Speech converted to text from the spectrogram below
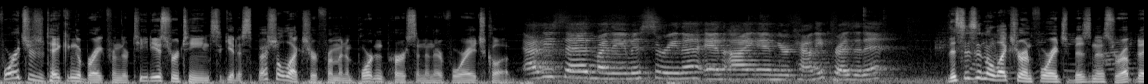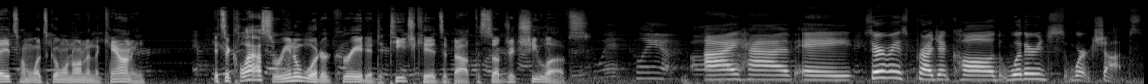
4-H'ers are taking a break from their tedious routines to get a special lecture from an important person in their 4-H club. As he said, my name is Serena and I am your county president. This isn't a lecture on 4-H business or updates on what's going on in the county. It's a class Serena Woodard created to teach kids about the subject she loves. I have a service project called Woodard's Workshops.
